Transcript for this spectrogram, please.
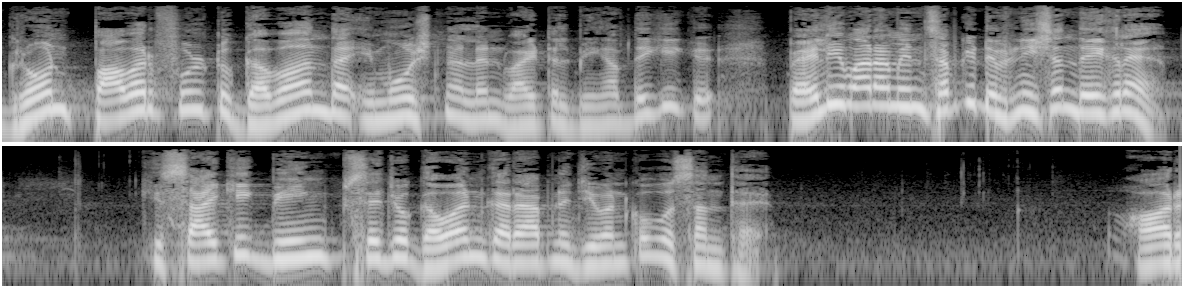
grown powerful to govern the emotional and vital being अब देखिए पहली बार हम इन सब की डेफिनेशन देख रहे हैं कि साइकिक बीइंग से जो गवर्न कर रहा है अपने जीवन को वो संत है और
